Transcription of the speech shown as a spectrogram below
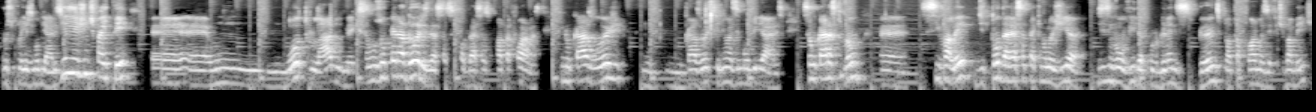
para os players imobiliários. E aí a gente vai ter é, é, um, um, outro lado, né, que são os operadores dessas, dessas plataformas, que no caso hoje, no, no caso hoje seriam as imobiliárias. São caras que vão é, se valer de toda essa tecnologia desenvolvida por grandes, grandes plataformas, efetivamente,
